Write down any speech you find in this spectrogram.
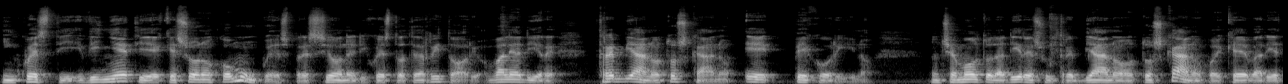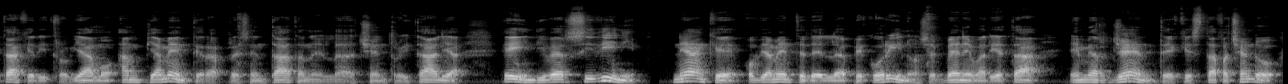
in questi vigneti e che sono comunque espressione di questo territorio, vale a dire Trebbiano toscano e pecorino. Non c'è molto da dire sul trebbiano toscano, poiché è varietà che ritroviamo ampiamente rappresentata nel centro Italia e in diversi vini, neanche ovviamente del pecorino, sebbene varietà emergente che sta facendo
